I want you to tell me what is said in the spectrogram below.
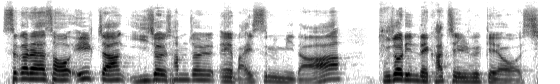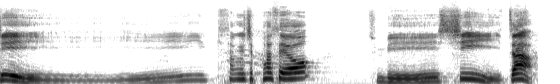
스가랴서 1장 2절 3절의 말씀입니다. 두 절인데 같이 읽을게요. 시 성경집 하세요. 준비 시작.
